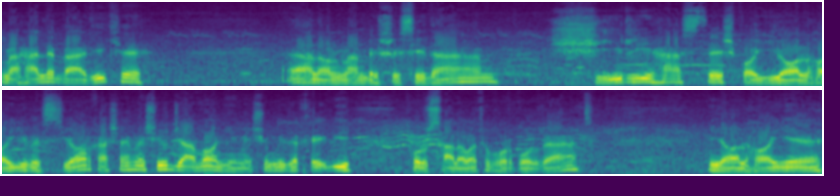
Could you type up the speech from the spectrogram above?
محل بعدی که الان من بهش رسیدم شیری هستش با یالهایی بسیار قشنگ و شیر جوانی نشون میده. خیلی پر سلامت و پرقدرت. یالهای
